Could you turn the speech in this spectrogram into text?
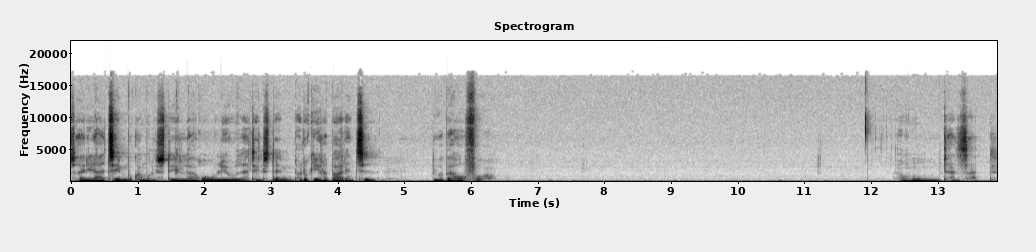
så i dit eget tempo kommer du stille og roligt ud af tilstanden, og du giver dig bare den tid, du har behov for. Om Tatsat.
